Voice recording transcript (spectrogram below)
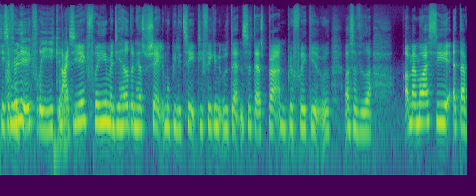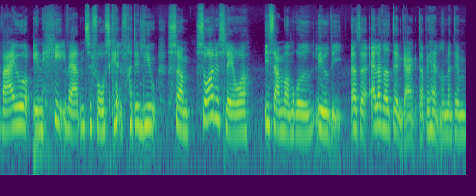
De er selvfølgelig ikke frie, kan Nej, man de sige. er ikke frie, men de havde den her sociale mobilitet. De fik en uddannelse, deres børn blev frigivet osv. Og man må også sige, at der var jo en hel verden til forskel fra det liv, som sorte slaver i samme område levede i. Altså allerede dengang, der behandlede man dem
